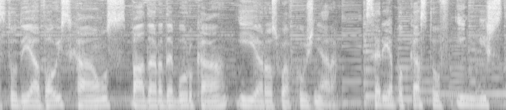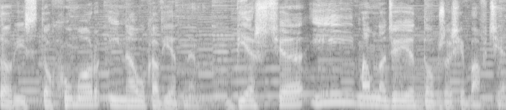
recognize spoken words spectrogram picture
studia Voice House Padar Deburka i Jarosław Kuźniar. Seria podcastów English Stories to humor i nauka w jednym. Bierzcie i mam nadzieję dobrze się bawcie.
